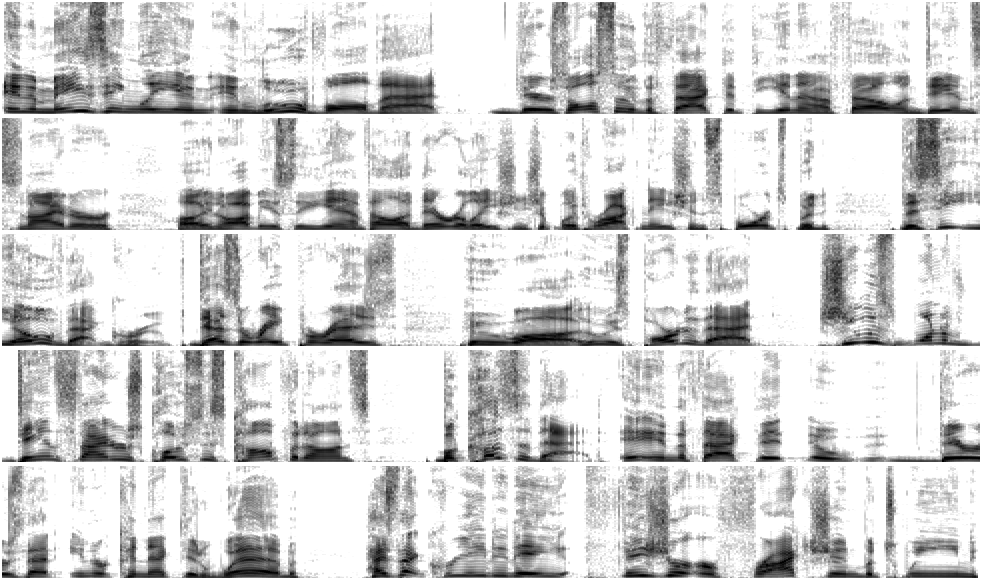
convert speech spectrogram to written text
And amazingly, in, in lieu of all that, there's also the fact that the NFL and Dan Snyder, uh, you know, obviously the NFL had their relationship with Roc Nation Sports, but the CEO of that group, Desiree Perez, who uh, who is part of that, she was one of Dan Snyder's closest confidants because of that, and the fact that you know, there is that interconnected web has that created a fissure or fraction between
